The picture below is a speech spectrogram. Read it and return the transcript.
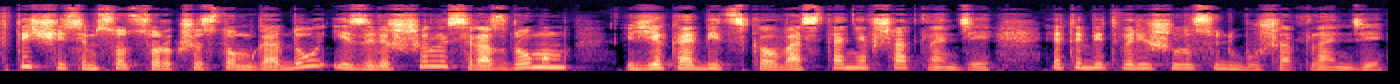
в 1746 году и завершилась разгромом Якобитского восстания в Шотландии. Эта битва решила судьбу Шотландии.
